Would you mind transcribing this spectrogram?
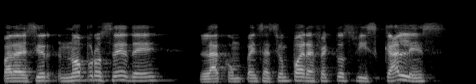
para decir no procede la compensación para efectos fiscales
